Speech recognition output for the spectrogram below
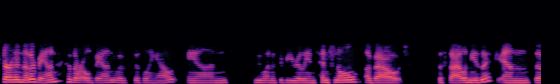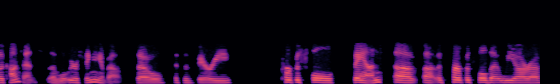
start another band because our old band was fizzling out, and we wanted to be really intentional about the style of music and the content of what we were singing about. So it's a very purposeful band. Uh, uh, it's purposeful that we are a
